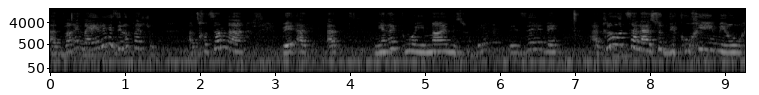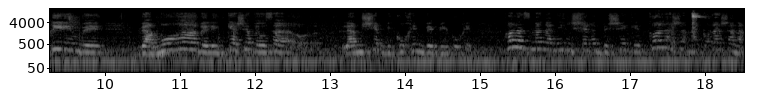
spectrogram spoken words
הדברים האלה, זה לא פשוט. את חוצה מה... ואת נראית כמו אימה מסודרת וזה, ואת לא רוצה לעשות ויכוחים מהורים והמורה ולהתקשר ועושה, להמשיך ויכוחים וויכוחים. כל הזמן אני נשארת בשקט, כל השנה, כל השנה.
